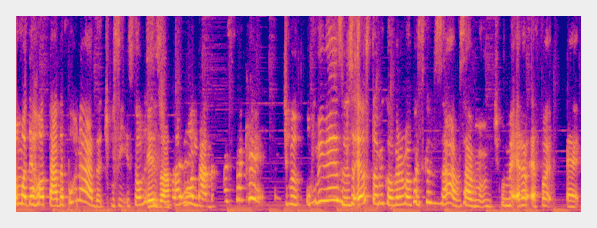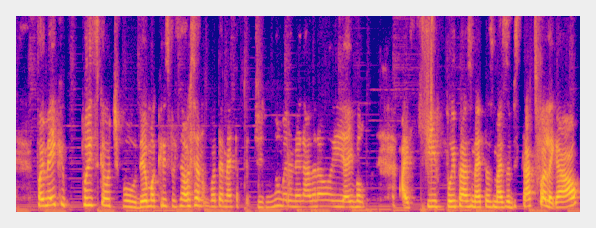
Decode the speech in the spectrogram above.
uma derrotada por nada. Tipo assim, estou me sentindo Exatamente. derrotada. Mas pra quê? Tipo, por mim mesmo, eu estou me cobrando uma coisa que eu precisava, sabe? Tipo, era, é, foi, é, foi meio que por isso que eu, tipo, dei uma crise, falei assim, não, você não vou ter meta de número nem nada, não. E aí, vou, aí fui para as metas mais abstratas, foi legal.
